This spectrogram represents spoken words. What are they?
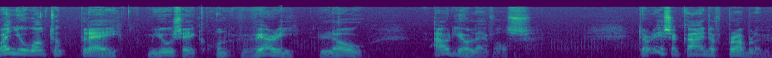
When you want to play music on very low audio levels, there is a kind of problem.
